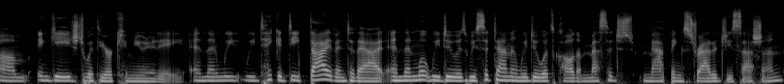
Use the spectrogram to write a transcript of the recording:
um, engaged with your community. And then we, we take a deep dive into that. And then what we do is we sit down and we do what's called a message mapping strategy session.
